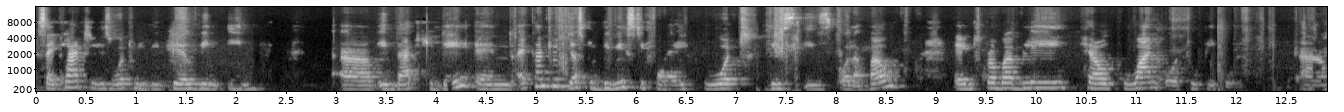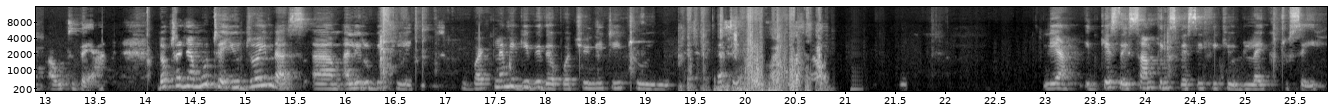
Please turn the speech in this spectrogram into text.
psychiatry is what we'll be delving in um, in that today. And I can't wait just to demystify what this is all about and probably help one or two people um, out there. Dr. Nyamute, you joined us um, a little bit late, but let me give you the opportunity to. Yeah, in case there's something specific you'd like to say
